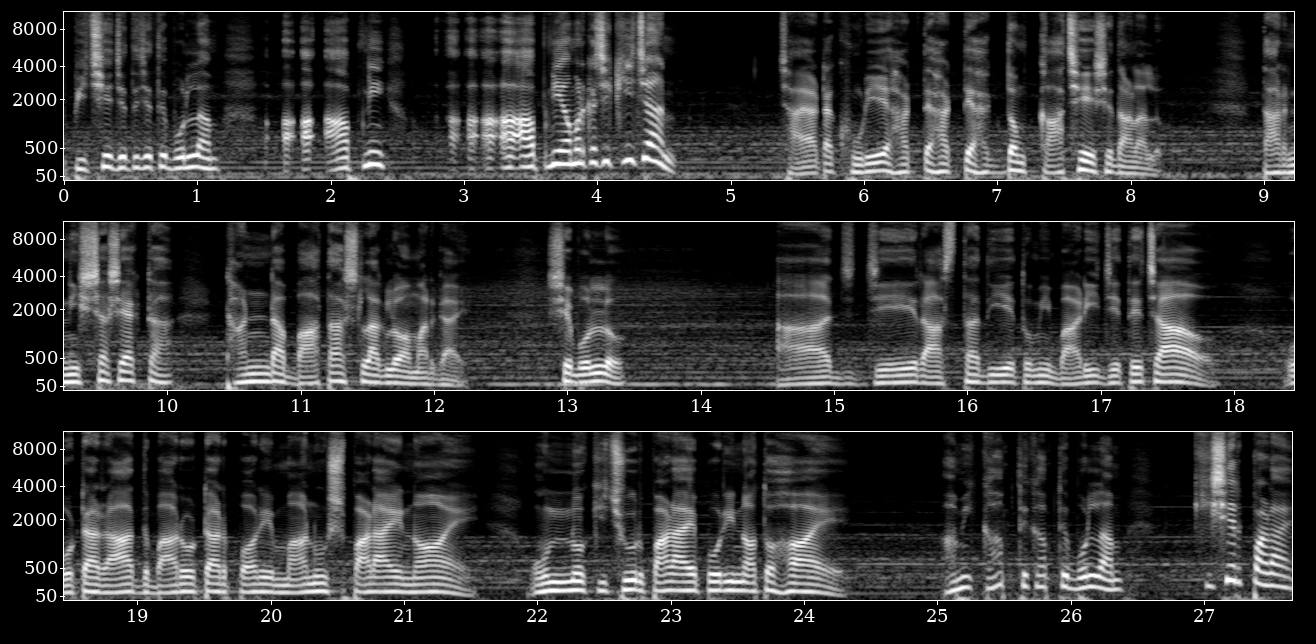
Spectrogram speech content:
পিছিয়ে যেতে যেতে বললাম, "আ- আ- আপনি আপনি আমার কাছে কি চান? ছায়াটা খুঁড়িয়ে হাঁটতে হাঁটতে একদম কাছে এসে দাঁড়াল। তার নিঃশ্বাসে একটা ঠান্ডা বাতাস লাগল আমার গায়ে। সে বলল, আজ যে রাস্তা দিয়ে তুমি বাড়ি যেতে চাও ওটা রাত বারোটার পরে মানুষ পাড়ায় নয়, অন্য কিছুর পাড়ায় পরিণত হয়। আমি কাঁপতে কাঁপতে বললাম, কিসের পাড়ায়?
